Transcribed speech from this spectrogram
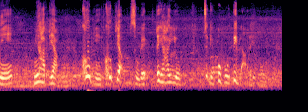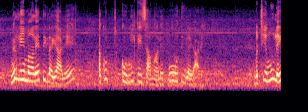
မြင်ညပြောက်ခုမြင်ခုပြောက်ဆိုတဲ့တရားကြီးကိုချစ်တယ်ပူပူသိလာတယ်ငလင်မှာလည်းသိလိုက်ရတယ်အခုကိုကြီးကိစ္စမှာလည်းပိုးသိလိုက်ရတယ်မထင်ဘူးလေ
